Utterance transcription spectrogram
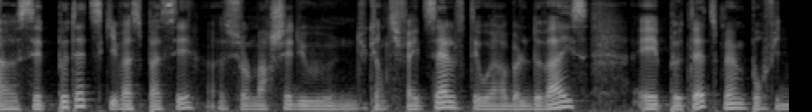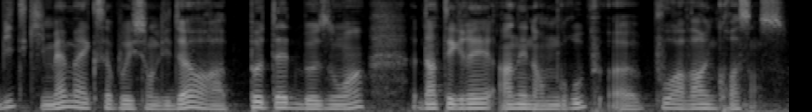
Euh, c'est peut-être ce qui va se passer sur le marché du, du Quantified Self, des wearable devices, et peut-être même pour Fitbit qui, même avec sa position de leader, aura peut-être besoin d'intégrer un énorme groupe pour avoir une croissance.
